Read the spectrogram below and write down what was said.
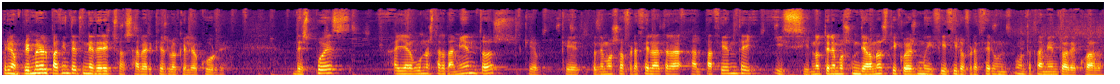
primero el paciente tiene derecho a saber qué es lo que le ocurre. Después hay algunos tratamientos que, podemos ofrecer al, paciente y si no tenemos un diagnóstico es muy difícil ofrecer un tratamiento adecuado.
